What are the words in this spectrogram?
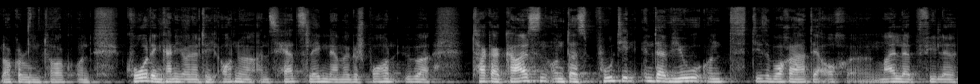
Lockerroom Talk und Co. Den kann ich euch natürlich auch nur ans Herz legen. Da haben wir gesprochen über Tucker Carlson und das Putin-Interview und diese Woche hat er auch äh, MyLab viele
